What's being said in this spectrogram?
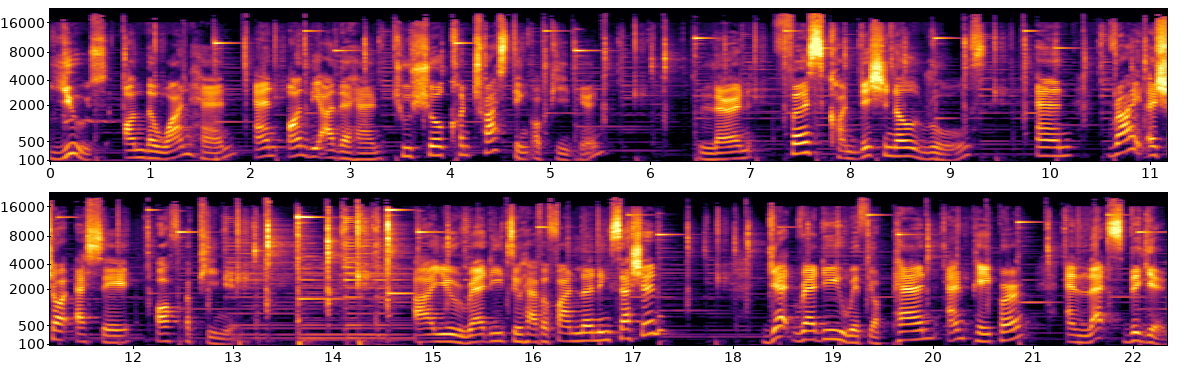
use on the one hand and on the other hand to show contrasting opinion, learn first conditional rules, and write a short essay of opinion. Are you ready to have a fun learning session? Get ready with your pen and paper and let's begin.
